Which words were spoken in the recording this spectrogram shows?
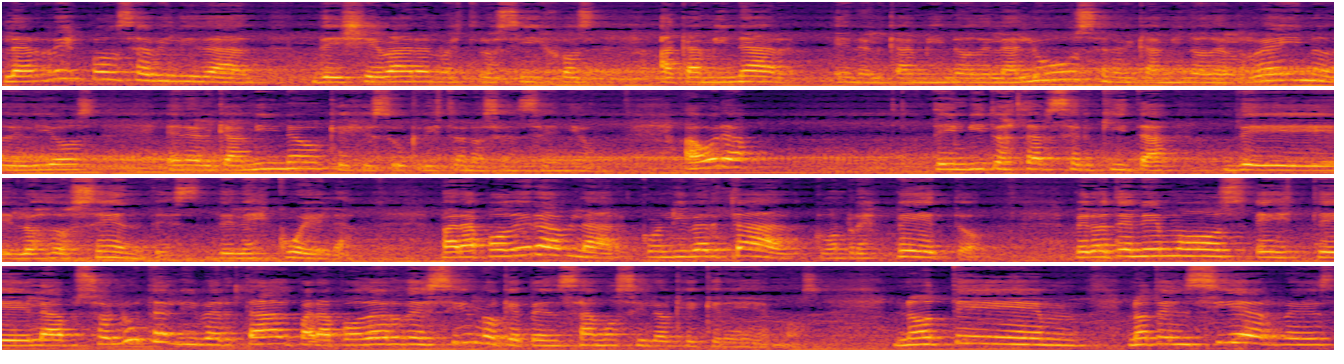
la responsabilidad de llevar a nuestros hijos a caminar en el camino de la luz, en el camino del reino de Dios, en el camino que Jesucristo nos enseñó. Ahora te invito a estar cerquita de los docentes, de la escuela, para poder hablar con libertad, con respeto, pero tenemos este, la absoluta libertad para poder decir lo que pensamos y lo que creemos. No te, no te encierres,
